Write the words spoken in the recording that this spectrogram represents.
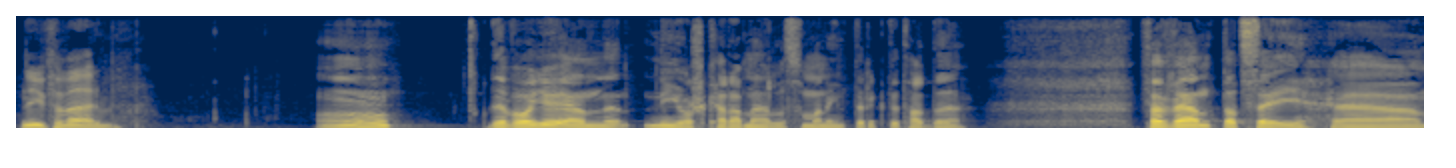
Nyförvärv? Mm. Det var ju en nyårskaramell som man inte riktigt hade förväntat sig. Eh,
